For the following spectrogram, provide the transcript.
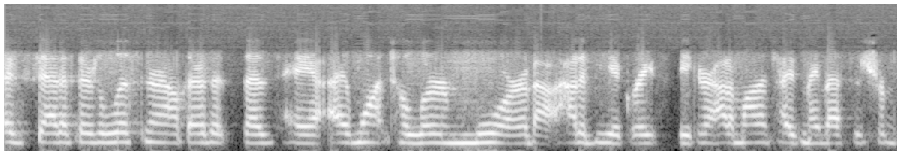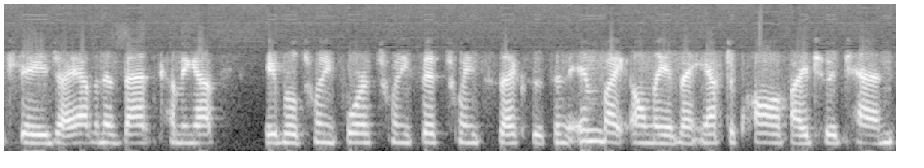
I've said if there's a listener out there that says, hey, I want to learn more about how to be a great speaker, how to monetize my message from stage, I have an event coming up April 24th, 25th, 26th. It's an invite only event. You have to qualify to attend.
